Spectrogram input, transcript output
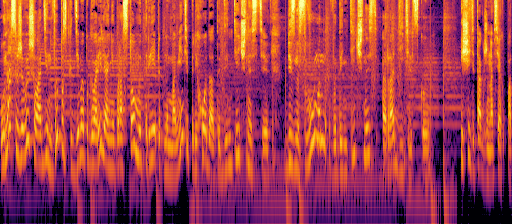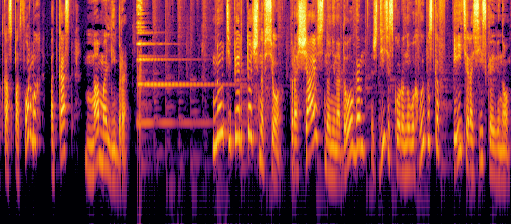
У нас уже вышел один выпуск, где мы поговорили о непростом и трепетном моменте перехода от идентичности бизнес-вумен в идентичность родительскую. Ищите также на всех подкаст-платформах подкаст «Мама Либре». Ну, теперь точно все. Прощаюсь, но ненадолго. Ждите скоро новых выпусков. Пейте российское вино.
